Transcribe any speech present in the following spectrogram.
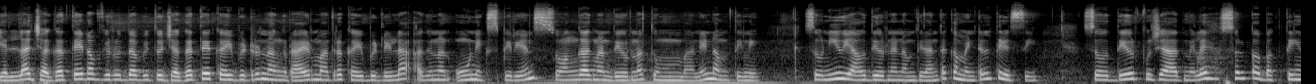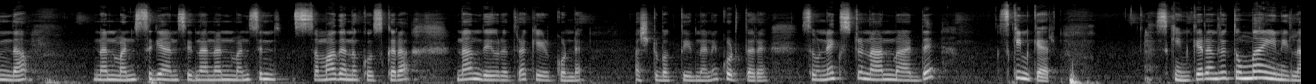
ಎಲ್ಲ ಜಗತ್ತೇ ನಾವು ವಿರುದ್ಧ ಬಿದ್ದು ಜಗತ್ತೇ ಕೈ ಬಿಟ್ಟರು ನಂಗೆ ರಾಯರು ಮಾತ್ರ ಕೈ ಬಿಡಲಿಲ್ಲ. ಅದು ನನ್ನ ಓನ್ ಎಕ್ಸ್ಪೀರಿಯನ್ಸ್ ಸೊ ಹಂಗಾಗಿ ನಾನು ದೇವ್ರನ್ನ ತುಂಬಾ ನಂಬ್ತೀನಿ. ಸೊ ನೀವು ಯಾವ ದೇವ್ರನ್ನ ನಂಬ್ತೀರಾ ಅಂತ ಕಮೆಂಟಲ್ಲಿ ತಿಳಿಸಿ. ಸೊ ದೇವ್ರ ಪೂಜೆ ಆದಮೇಲೆ ಸ್ವಲ್ಪ ಭಕ್ತಿಯಿಂದ ನನ್ನ ಮನಸ್ಸಿಗೆ ಅನಿಸಿದ ನನ್ನ ಮನಸ್ಸಿನ ಸಮಾಧಾನಕ್ಕೋಸ್ಕರ ನಾನು ದೇವ್ರ ಹತ್ರ ಕೇಳಿಕೊಂಡೆ. ಅಷ್ಟು ಭಕ್ತಿಯಿಂದನೇ ಕೊಡ್ತಾರೆ. ಸೊ ನೆಕ್ಸ್ಟ್ ನಾನು ಮಾಡಿದೆ ಸ್ಕಿನ್ ಕೇರ್ ಸ್ಕಿನ್ ಕೇರ್ ಅಂದರೆ ತುಂಬ ಏನಿಲ್ಲ.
